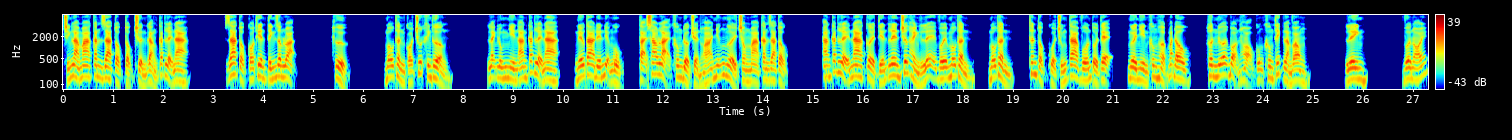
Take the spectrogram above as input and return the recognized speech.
chính là ma căn gia tộc tộc trưởng gẳng cắt lệ na. Gia tộc có thiên tính dâm loạn. Hử! Mẫu thần có chút khinh thường. Lạnh lùng nhìn An cắt lệ na, nếu ta đến địa ngục, tại sao lại không được chuyển hóa những người trong ma căn gia tộc? An cắt lệ na cười tiến lên trước hành lễ với mẫu thần. Mẫu thần, thân tộc của chúng ta vốn tồi tệ, người nhìn không hợp mắt đâu, hơn nữa bọn họ cũng không thích làm vong. Linh! Vừa nói,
